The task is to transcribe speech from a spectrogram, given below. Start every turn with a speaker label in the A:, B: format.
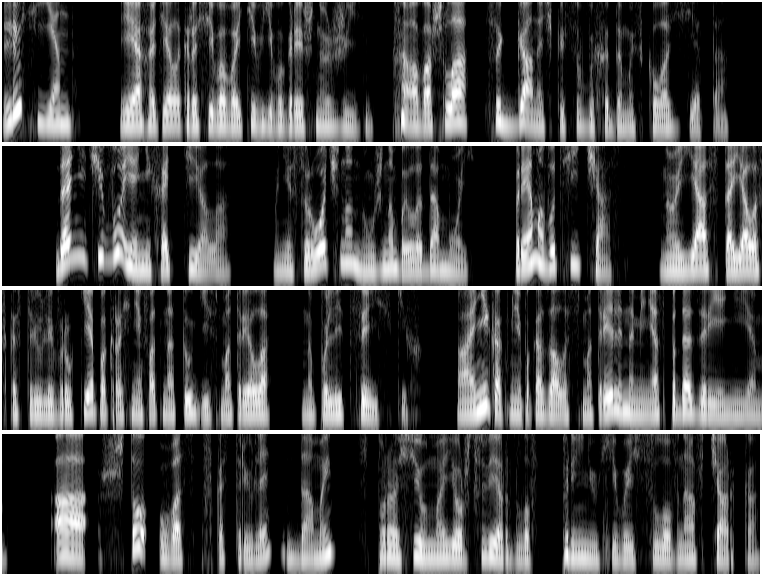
A: Люсьен. Я хотела красиво войти в его грешную жизнь, а вошла цыганочкой с выходом из клозета. Да ничего я не хотела. Мне срочно нужно было домой. Прямо вот сейчас. Но я стояла с кастрюлей в руке, покраснев от натуги, и смотрела на полицейских. А они, как мне показалось, смотрели на меня с подозрением. «А что у вас в кастрюле, дамы?» — спросил майор Свердлов, принюхиваясь, словно овчарка.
